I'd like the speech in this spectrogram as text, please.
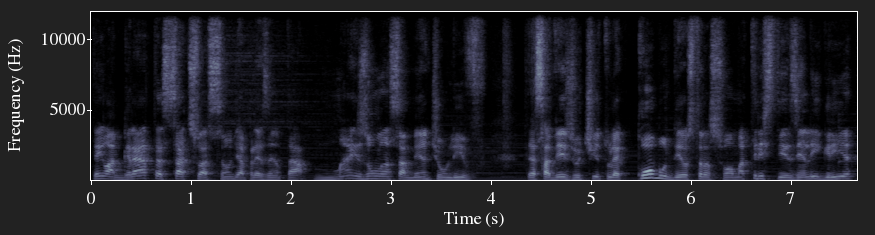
tenho a grata satisfação de apresentar mais um lançamento de um livro. Dessa vez o título é Como Deus Transforma a Tristeza em Alegria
